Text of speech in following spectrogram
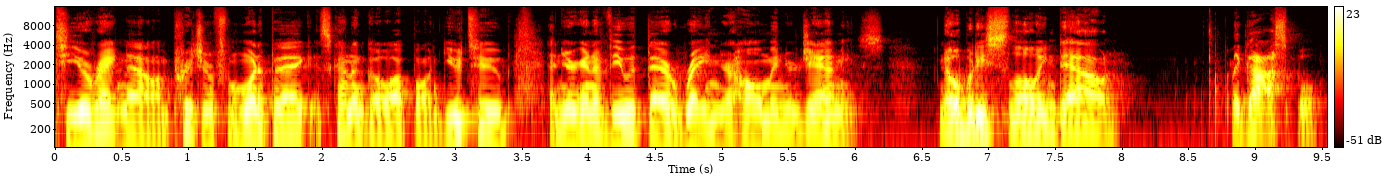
to you right now. I'm preaching from Winnipeg. It's going to go up on YouTube and you're going to view it there right in your home in your jammies. Nobody's slowing down the gospel.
